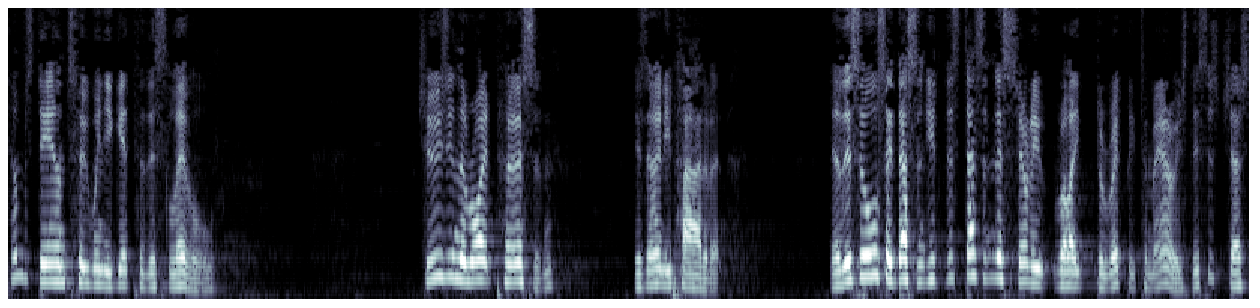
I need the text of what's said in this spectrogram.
Comes down to when you get to this level, choosing the right person is only part of it. Now, this also doesn't, this doesn't necessarily relate directly to marriage. This is just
